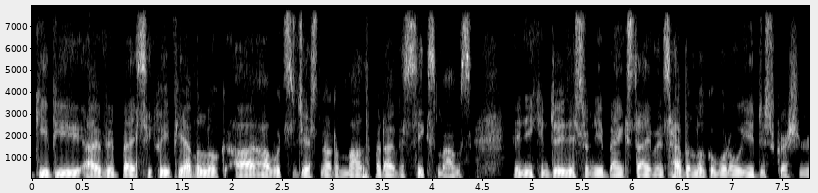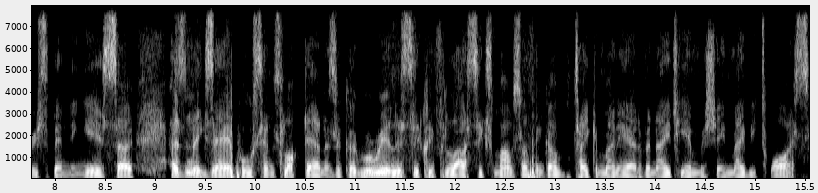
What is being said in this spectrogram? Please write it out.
give you over basically if you have a look I, I, would suggest not a month but over six months and you can do this on your bank statements. Have a look at what all your discretionary spending is. So as an example since lockdown has occurred well realistically for the last six months i think i've taken money out of an atm machine maybe twice.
